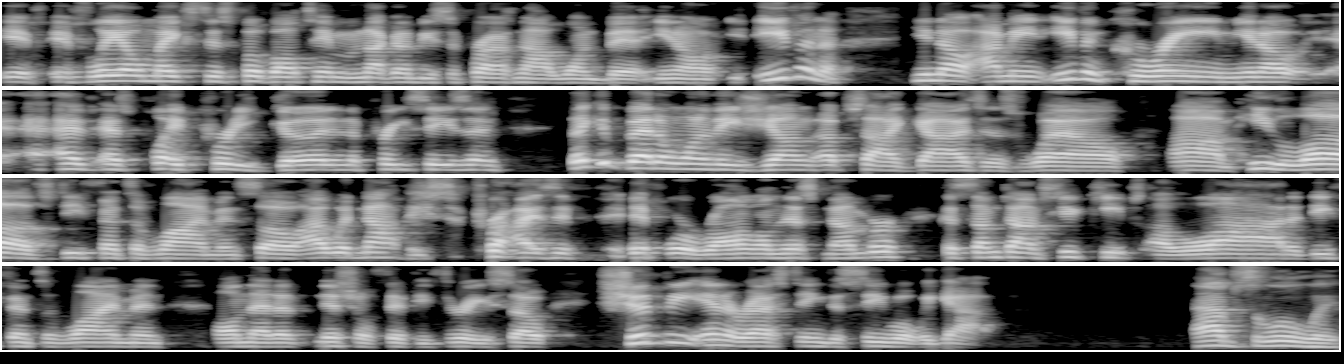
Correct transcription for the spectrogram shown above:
if if Leo makes this football team, I'm not going to be surprised not one bit. You know, even you know, I mean, even Kareem, you know, has, has played pretty good in the preseason. They could bet on one of these young upside guys as well. Um, he loves defensive linemen, so I would not be surprised if if we're wrong on this number because sometimes he keeps a lot of defensive linemen on that initial 53. So should be interesting to see what we got. Absolutely.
